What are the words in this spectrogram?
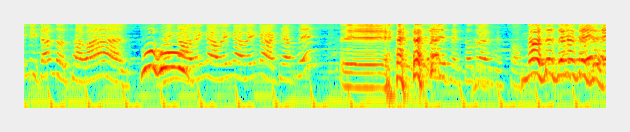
imitando, chaval. Ujú. Venga, venga, venga, venga. ¿Qué haces? Eh... Otra vez esto, otra vez esto. No es ese, no es Este, ese. este,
